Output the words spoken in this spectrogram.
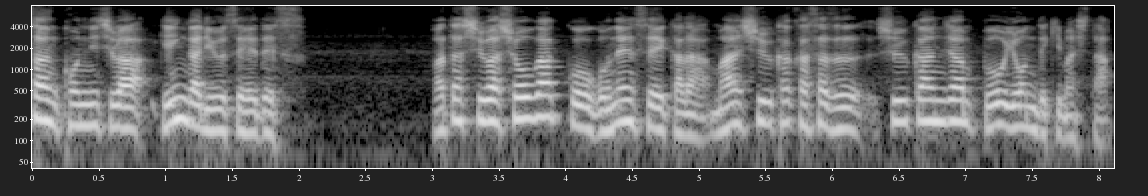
さんこんにちは。銀河流星です。私は小学校5年生から毎週欠かさず週刊ジャンプを読んできました。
